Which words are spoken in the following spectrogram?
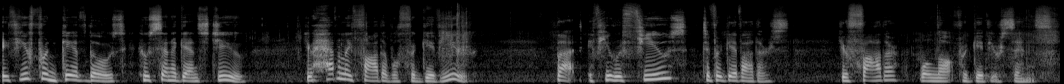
If you forgive those who sin against you, your heavenly Father will forgive you. But if you refuse to forgive others, your Father will not forgive your sins.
